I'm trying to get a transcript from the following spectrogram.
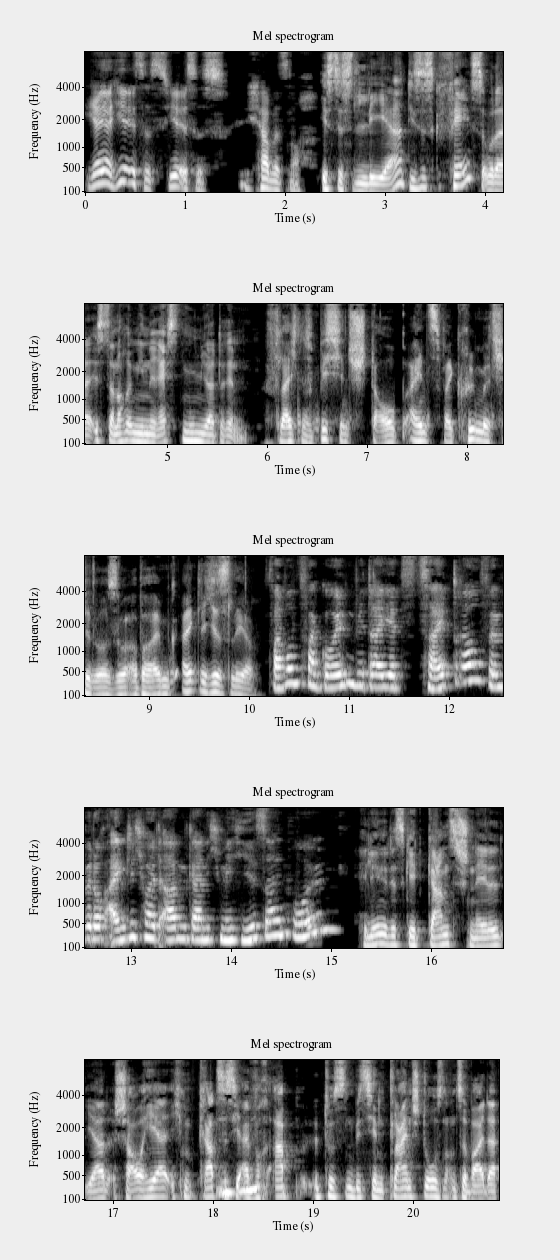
ja, ja, hier ist es, hier ist es. Ich habe es noch. Ist es leer, dieses Gefäß, oder ist da noch irgendwie ein Rest Mumia drin? vielleicht noch ein bisschen Staub, ein, zwei Krümelchen oder so, aber im, eigentlich ist leer. Warum vergeuden wir da jetzt Zeit drauf, wenn wir doch eigentlich heute Abend gar nicht mehr hier sein wollen? Helene, das geht ganz schnell. Ja, schau her, ich kratze es hier einfach ab, tust ein bisschen klein stoßen und so weiter.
